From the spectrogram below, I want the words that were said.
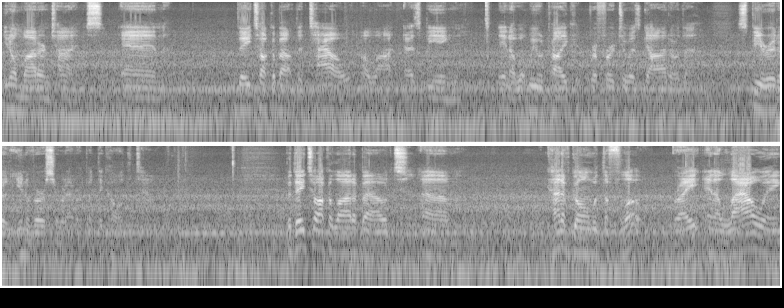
you know modern times. And they talk about the Tao a lot as being you know what we would probably refer to as God or the spirit or the universe or whatever but they call it the Tao. But they talk a lot about um, kind of going with the flow right? And allowing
